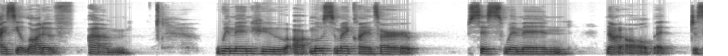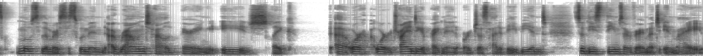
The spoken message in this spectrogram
i see a lot of um, women who are most of my clients are cis women, not all, but just most of them are cis women around childbearing age, like uh, or or trying to get pregnant or just had a baby, and so these themes are very much in my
